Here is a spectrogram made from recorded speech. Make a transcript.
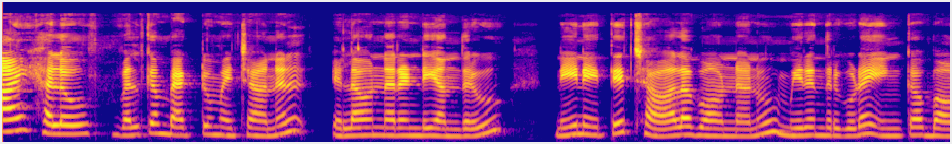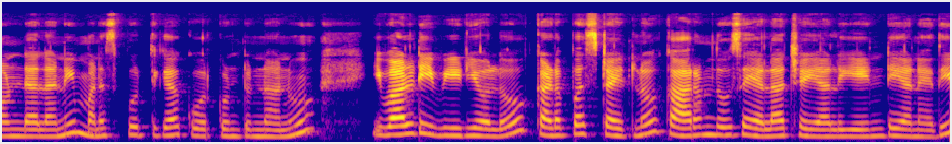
Hi hello welcome back to my channel. ఎలా ఉన్నారండి అందరూ? నేనైతే చాలా బాగున్నాను. మీరందరూ కూడా ఇంకా బాగుండాలని మనస్ఫూర్తిగా కోరుకుంటున్నాను. ఇవాళ ఈ వీడియోలో కడప స్టైల్లో కారం దోశ ఎలా చేయాలి ఏంటి అనేది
